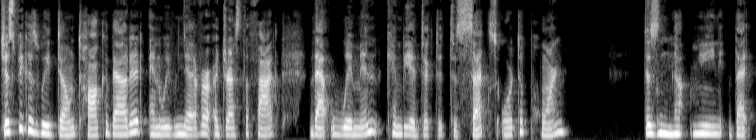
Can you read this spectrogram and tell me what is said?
just because we don't talk about it and we've never addressed the fact that women can be addicted to sex or to porn does not mean that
